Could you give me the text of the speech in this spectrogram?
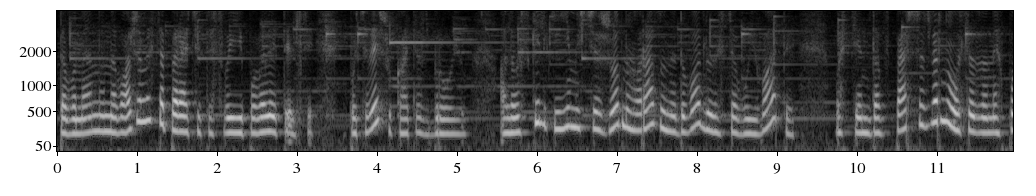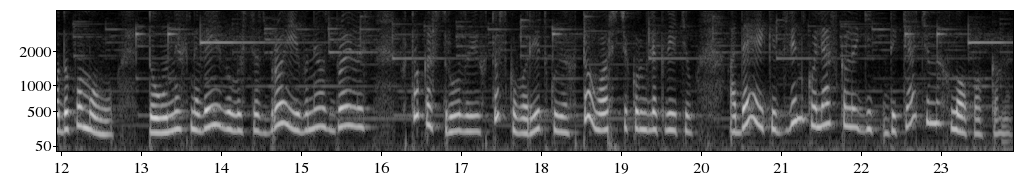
Та вони не наважилися перечити своїй повелительці і почали шукати зброю. Але оскільки їм іще жодного разу не доводилося воювати, Бастінда вперше звернулася до них по допомогу, то у них не виявилося зброї, і вони озброїлись хто каструлею, хто сковорідкою, хто горщиком для квітів, а деякі дзвінко ляскали дитячими хлопавками.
